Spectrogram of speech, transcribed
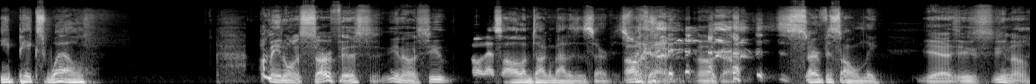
he picks well. I mean, on surface, you know, she Oh, that's all I'm talking about is the surface. okay, okay, surface only. yeah, she's you know,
